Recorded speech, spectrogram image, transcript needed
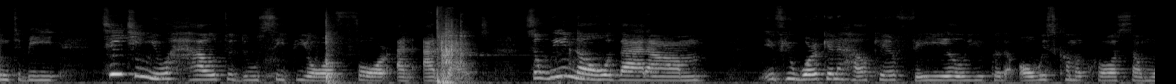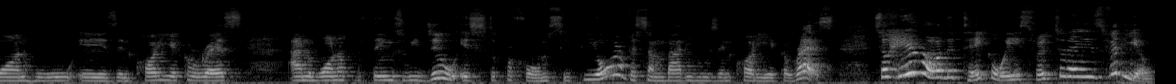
going to be teaching you how to do CPR for an adult. So we know that um, if you work in a healthcare field, you could always come across someone who is in cardiac arrest. And one of the things we do is to perform CPR for somebody who's in cardiac arrest. So here are the takeaways for today's video.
